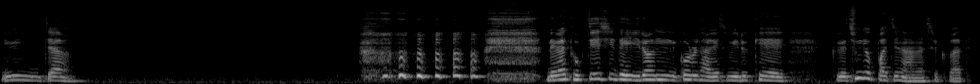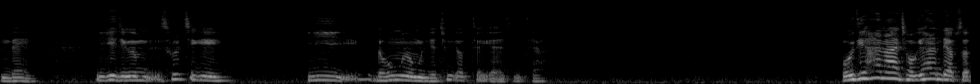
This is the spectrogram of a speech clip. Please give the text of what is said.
이건 진짜 내가 독재 시대에 이런 꼴을 당했으면 이렇게 그 충격받지는 않았을 것 같은데 이게 지금 솔직히 이 너무 너무 이제 충격적이야 진짜. 어디 하나 저기 하는 데 없어.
